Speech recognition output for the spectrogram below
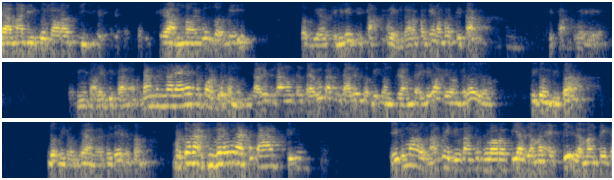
Zaman itu cara di gramno itu untuk di untuk dia sini ditakwin. Cara pakai nomor ditak ditakwin. Jadi misalnya kita kan misalnya kita kan misalnya untuk hitung gram, saya kira kira-kira ya hitung juta untuk hitung gram, jadi tetap berkonak juga itu rasa stabil. Jadi mau nanti diutang sepuluh rupiah zaman SD, zaman TK,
